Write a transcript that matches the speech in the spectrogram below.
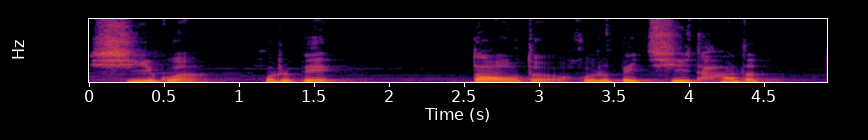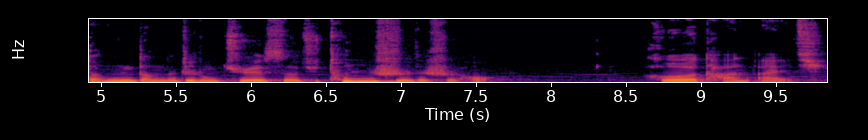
习惯，或者被道德，或者被其他的等等的这种角色去吞噬的时候，何谈爱情？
